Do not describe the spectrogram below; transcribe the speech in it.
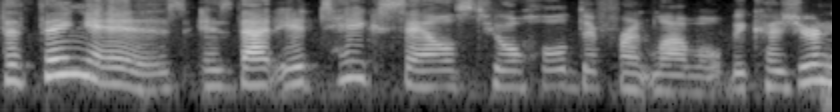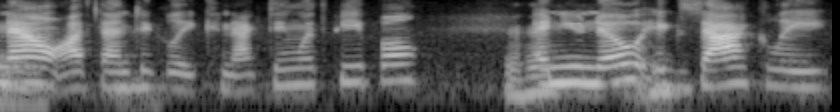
the thing is, is that it takes sales to a whole different level because you're Mm. now authentically connecting with people Mhm. and you know exactly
